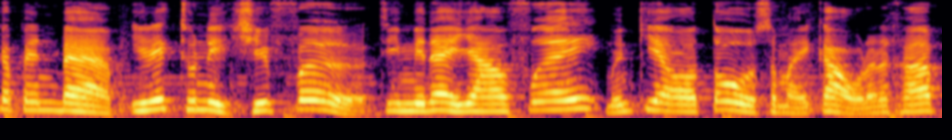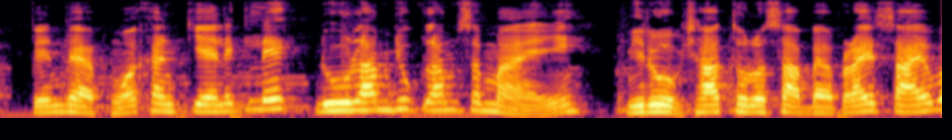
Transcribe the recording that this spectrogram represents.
ก็เป็นแบบอิเล็กทรอนิกส์ชิฟเฟอร์ที่ไม่ได้ยาวเฟ้ย เหมือนเกียร์ออโต้สมัยเก่าแล้วนะครับ เป็นแบบหัวคันเกียร์เล็กๆ ดูล้ำยุคล้ำสมัย มีระบบชาร์จโทรศัพท์แบบไร้สายไว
